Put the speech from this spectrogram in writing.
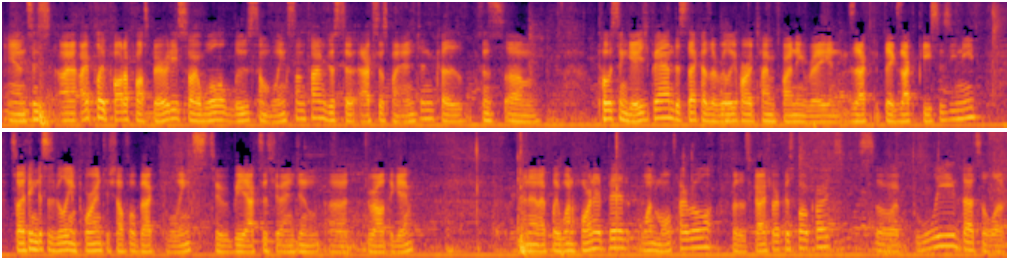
And since I, I play Pot of Prosperity, so I will lose some links sometimes just to access my engine because since um, post engage ban, this deck has a really hard time finding Raye and exact the exact pieces you need. So I think this is really important to shuffle back the links to re-access your engine uh, throughout the game. And then I play one Hornet Bid, one Multirole for the Sky Striker spell cards. So I believe that's 11.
